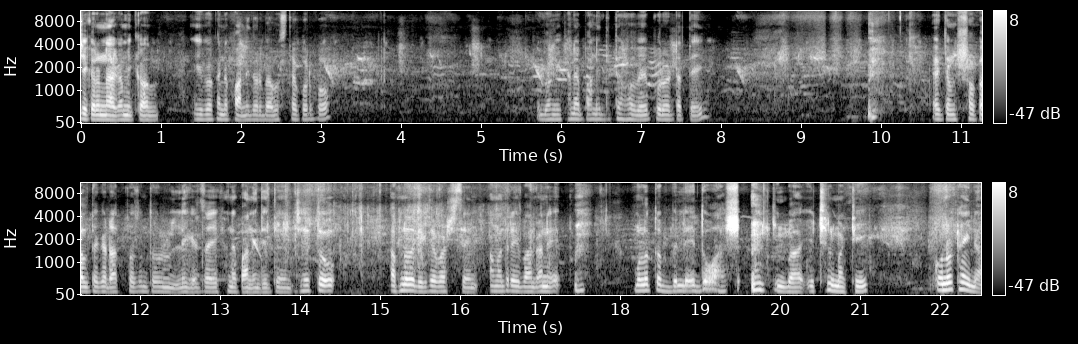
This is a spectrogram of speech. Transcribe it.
যে কারণে আগামীকাল এই বাগানে পানি দেওয়ার ব্যবস্থা করব। এবং এখানে পানি দিতে হবে পুরোটাতেই। একদম সকাল থেকে রাত পর্যন্ত লেগে যায় এখানে পানি দিতে। যেহেতু আপনারা দেখতে পাচ্ছেন আমাদের এই বাগানে মূলত বেলে, দোআঁশ কিংবা ইটেল মাটি কোনোটাই না।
